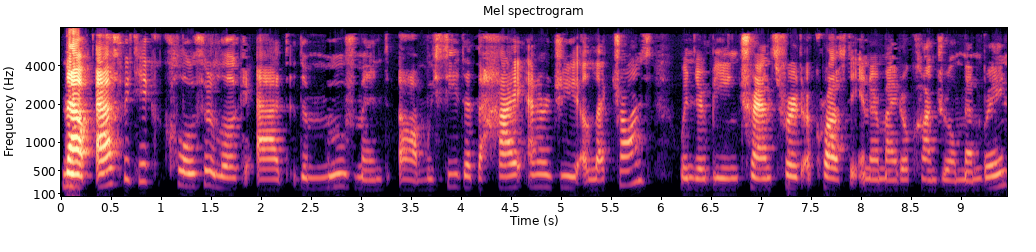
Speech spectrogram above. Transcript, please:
Now, as we take a closer look at the movement, um, we see that the high energy electrons, when they're being transferred across the inner mitochondrial membrane,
